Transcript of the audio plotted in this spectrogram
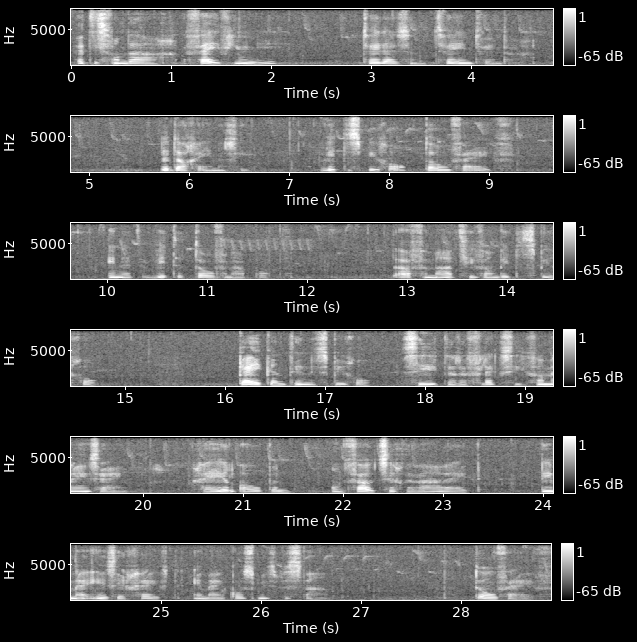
Het is vandaag 5 juni 2022. De dagenergie. Witte spiegel, toon 5. In het witte tovenaarpad. De affirmatie van witte spiegel. Kijkend in de spiegel zie ik de reflectie van mijn zijn. Geheel open ontvouwt zich de waarheid die mij inzicht geeft in mijn kosmisch bestaan. Toon 5.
